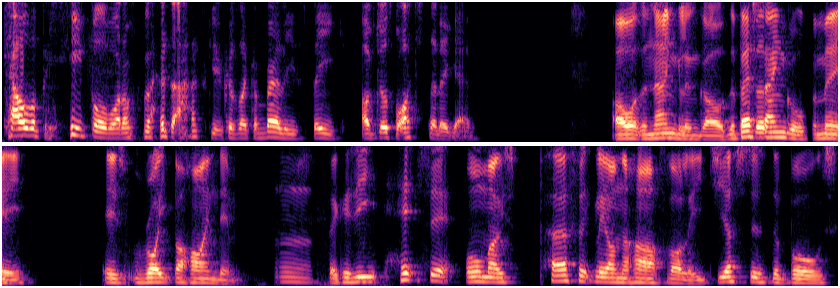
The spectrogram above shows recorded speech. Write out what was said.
Tell the people what I'm about to ask you because I can barely speak. I've just watched it again. Oh, what the Nainggolan goal. The best the... angle for me is right behind him mm. because he hits it almost perfectly on the half volley, just as the ball's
